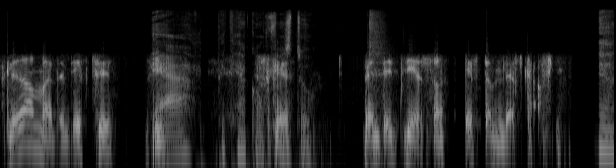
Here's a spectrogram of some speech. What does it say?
glæder mig da lidt til. Ja, det kan jeg godt Skal- forstå. Men det bliver så eftermiddagskaffen. Ja.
